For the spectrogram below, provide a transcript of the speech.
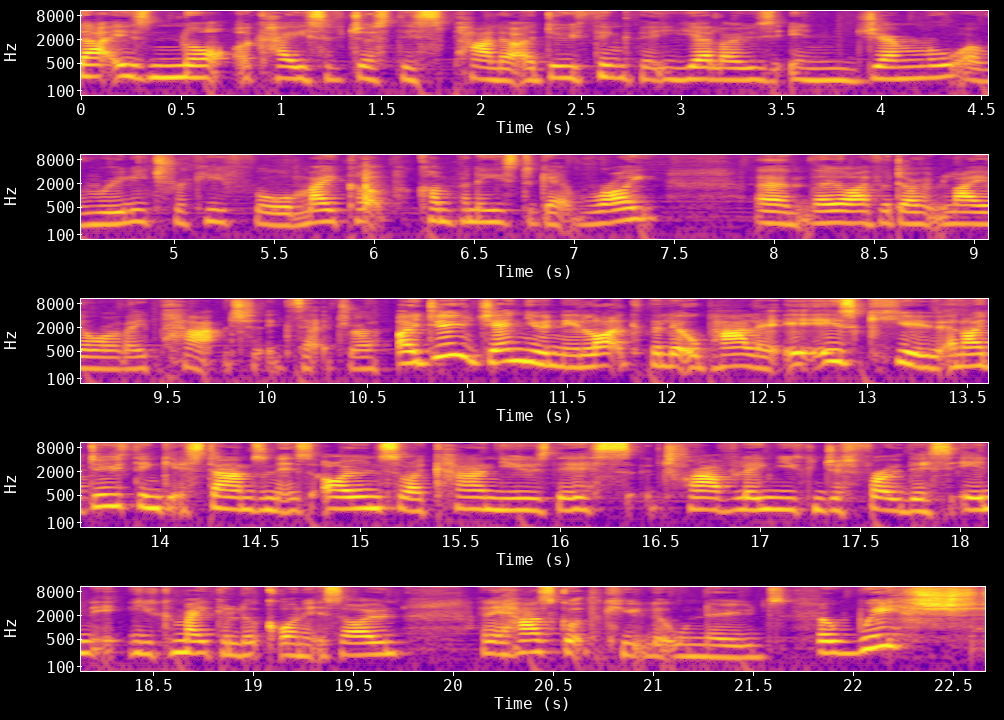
that is not a case of just this palette. I do think that yellows in general are really tricky for makeup companies to get right um, they either don't layer or they patch etc. I do genuinely like the little palette it is cute and I do think it stands on its own so I can use this travelling you can just throw this in you can make a look on its own and it has got the cute little nudes. I wish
